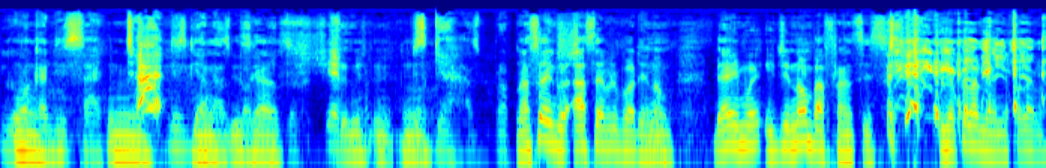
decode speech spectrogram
You go walk at this side. Chai, this girl Mm, has this brought me to shame. Mm, This mm. girl has brought me Now so you go ask everybody number. Then you iji number Francis. Nyekwala me, nyekwala me.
